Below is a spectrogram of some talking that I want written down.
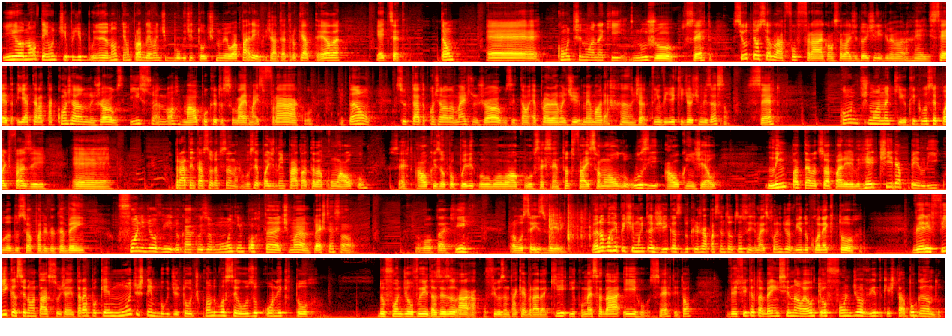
E eu não tenho um tipo de eu não tenho um problema de bug de touch no meu aparelho. Já até troquei a tela e etc. Então, é, continuando aqui no jogo, certo? Se o teu celular for fraco, um celular de 2 GB de memória etc, e a tela está congelando nos jogos, isso é normal porque o teu celular é mais fraco. Então, se o está congelando mais nos jogos, então é problema de memória RAM. Já tem vídeo aqui de otimização, certo? Continuando aqui, o que, que você pode fazer? É, para tentar solucionar. Você pode limpar a tua tela com álcool, certo? Álcool isopropílico ou álcool 60, tanto faz, só não use álcool em gel. Limpa a tela do seu aparelho, retire a película do seu aparelho também. Fone de ouvido, que é uma coisa muito importante, mano, presta atenção. Deixa eu voltar aqui para vocês verem. Eu não vou repetir muitas dicas do que eu já passei em todos os vídeos, mas fone de ouvido, conector. Verifica se não está suja a entrada, porque muitos têm bug de touch quando você usa o conector do fone de ouvido. Às vezes a, o fiozinho está quebrado aqui e começa a dar erro, certo? Então verifica também se não é o teu fone de ouvido que está bugando,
